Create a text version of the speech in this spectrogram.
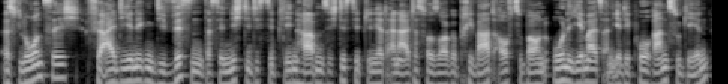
Es lohnt sich für all diejenigen, die wissen, dass sie nicht die Disziplin haben, sich diszipliniert eine Altersvorsorge privat aufzubauen, ohne jemals an ihr Depot ranzugehen,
